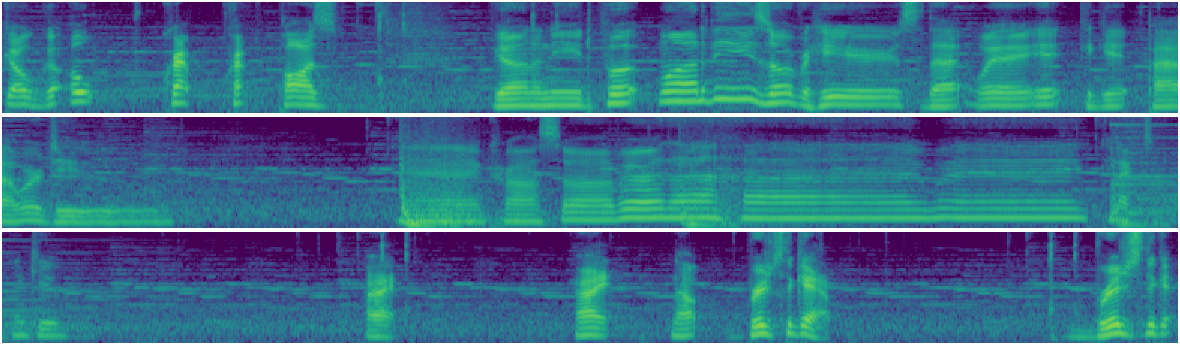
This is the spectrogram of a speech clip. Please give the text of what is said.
go go. Oh crap crap. Pause. Gonna need to put one of these over here so that way it can get power too. And cross over the highway. Connect. Thank you. Alright. Alright. Now, bridge the gap. Bridge the gap.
